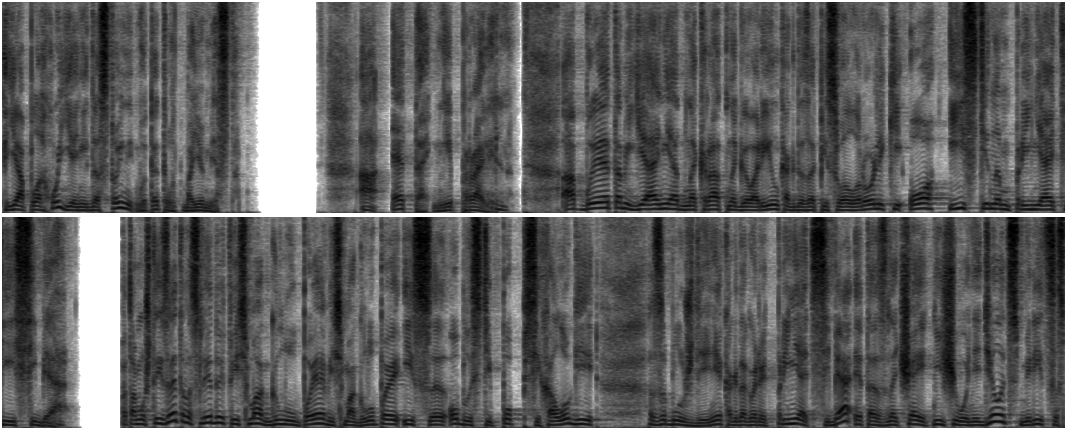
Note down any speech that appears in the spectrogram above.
Я плохой, я недостойный, вот это вот мое место. А это неправильно. Об этом я неоднократно говорил, когда записывал ролики о истинном принятии себя. Потому что из этого следует весьма глупое, весьма глупое из э, области поп-психологии заблуждение, когда говорят «принять себя» – это означает ничего не делать, смириться с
